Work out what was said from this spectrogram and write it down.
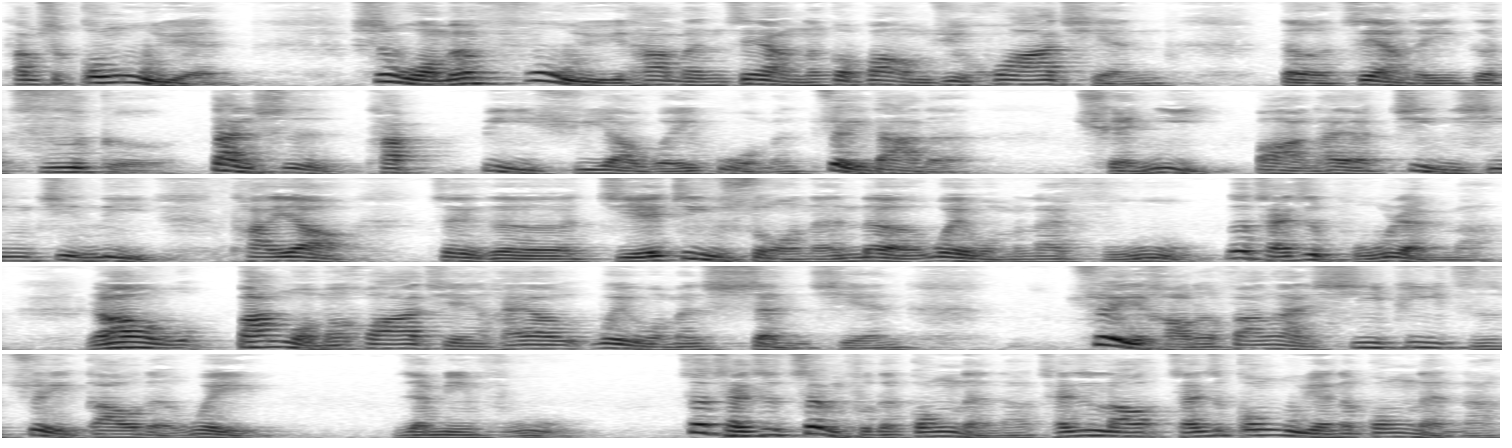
他们是公务员，是我们赋予他们这样能够帮我们去花钱的这样的一个资格。但是他必须要维护我们最大的权益，包含他要尽心尽力，他要这个竭尽所能的为我们来服务，那才是仆人嘛。然后帮我们花钱，还要为我们省钱，最好的方案，CP 值最高的为人民服务。这才是政府的功能啊，才是劳才是公务员的功能啊！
